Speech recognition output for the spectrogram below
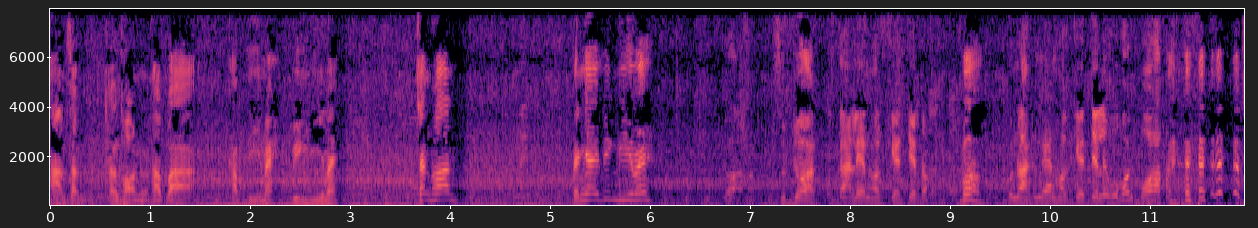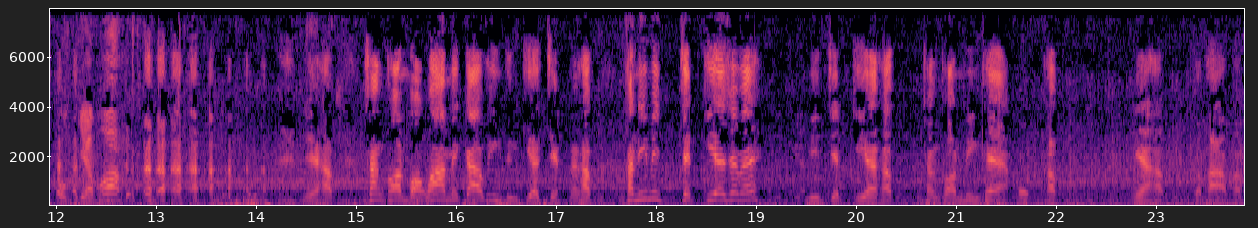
ถามช่างช่างทอนก่อนครับว่าขับดีไหมวิ่งดีไหมช่างทอนเป็นไงวิ่งดีไหมสุดยอดการเล่นฮอตเกียร์เจ็ดหรอบ่คุณว่าเล่นฮอตเกียร์เจ็ดเลยโอ้ยบอกโอ้เกียร์พ่อเนี่ยครับ ช่างทอนบอกว่าไม่กล้าวิ่งถึงเกียร์เจ็ดนะครับ คันนี้มีเจ็ดเกียร์ใช่ไหม มีเจ็ดเกียร์ครับ ช่างทอนวิ่งแค่หกครับ เนี่ยครับสภาพครับ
